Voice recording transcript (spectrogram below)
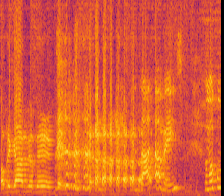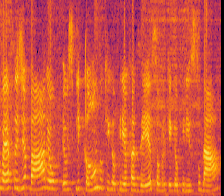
Obrigado, meu Deus! Exatamente. Numa conversa de bar, eu, eu explicando o que, que eu queria fazer, sobre o que, que eu queria estudar,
